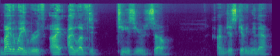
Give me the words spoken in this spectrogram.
By the way, Ruth, I, I love to tease you, so I'm just giving you that.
